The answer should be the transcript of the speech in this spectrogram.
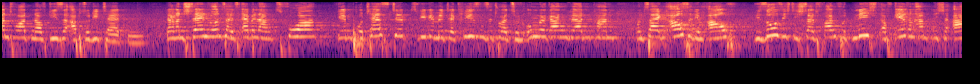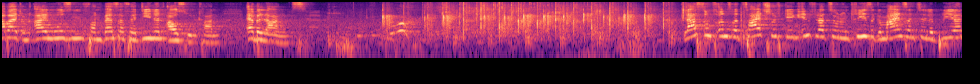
Antworten auf diese Absurditäten. Darin stellen wir uns als Ebelangs vor, geben Protesttipps, wie wir mit der Krisensituation umgegangen werden kann und zeigen außerdem auf, wieso sich die Stadt Frankfurt nicht auf ehrenamtliche Arbeit und Almosen von Besserverdienen ausruhen kann. Ebelangs. Lasst uns unsere Zeitschrift gegen Inflation und Krise gemeinsam zelebrieren.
